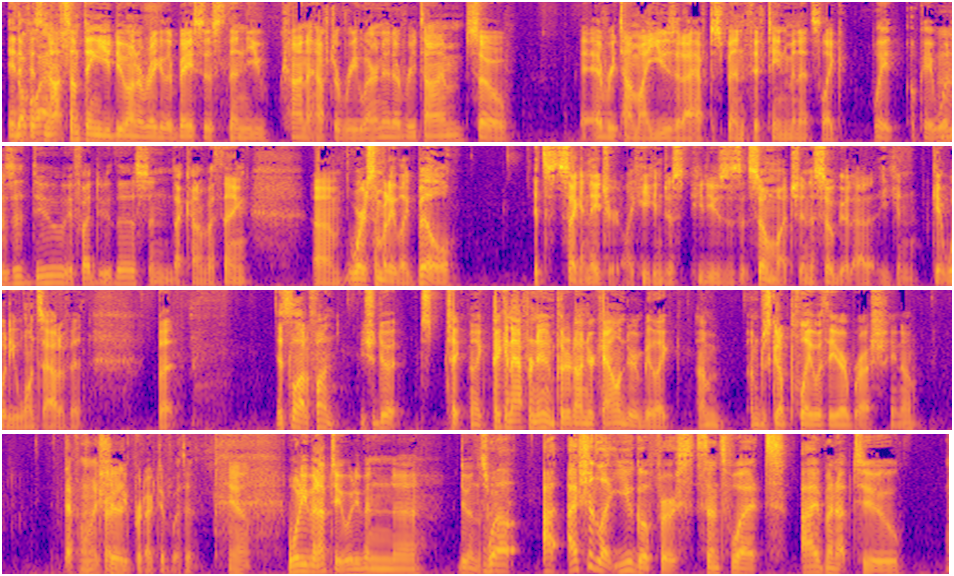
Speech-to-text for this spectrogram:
and if double it's not something you do on a regular basis, then you kind of have to relearn it every time. So every time I use it, I have to spend 15 minutes like, wait, okay, what does it do if I do this and that kind of a thing. Um, whereas somebody like Bill, it's second nature. Like he can just he uses it so much and is so good at it, he can get what he wants out of it. But it's a lot of fun. You should do it. Just take like pick an afternoon, put it on your calendar, and be like, I'm I'm just gonna play with the airbrush. You know, Definitely try to be productive with it. Yeah. What have you been up to? What have you been uh, doing this week? Well, I, I should let you go first, since what I've been up to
